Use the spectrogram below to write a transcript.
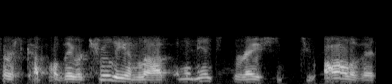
first couple. They were truly in love and an inspiration to all of us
